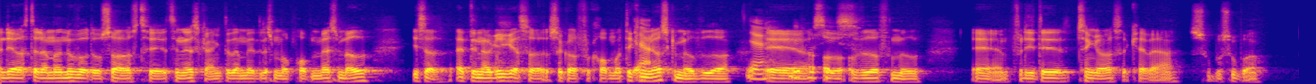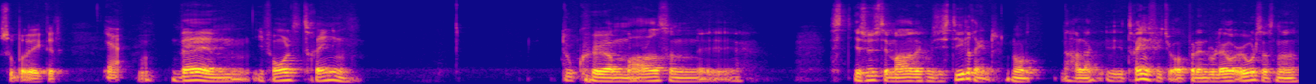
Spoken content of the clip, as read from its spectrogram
Men det er også det der med, nu hvor du så også til, til næste gang, det der med ligesom at proppe en masse mad i sig, at det nok ikke er så, så godt for kroppen, og det kan Ja. man jo også give med videre, Ja, præcis. og, og videreformidle. Øh, fordi det tænker jeg også kan være super, super, super vigtigt. Ja. Hvad øhm, i forhold til træning? Du kører meget sådan... Øh, jeg synes, det er meget, hvad kan man sige, stilrent, når du har lagt øh, træningsvideo op, hvordan du laver øvelser og sådan noget.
